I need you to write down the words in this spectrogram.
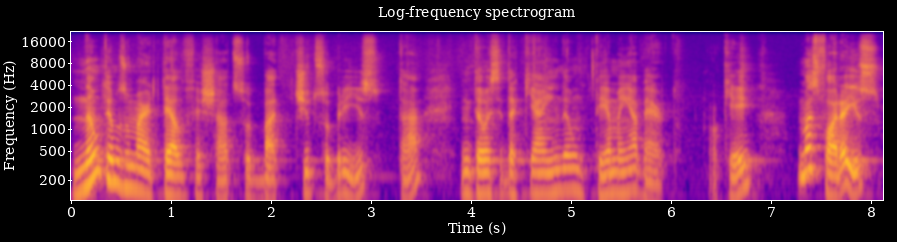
Não temos um martelo fechado sobre, batido sobre isso, tá? Então esse daqui ainda é um tema em aberto, ok? Mas fora isso,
